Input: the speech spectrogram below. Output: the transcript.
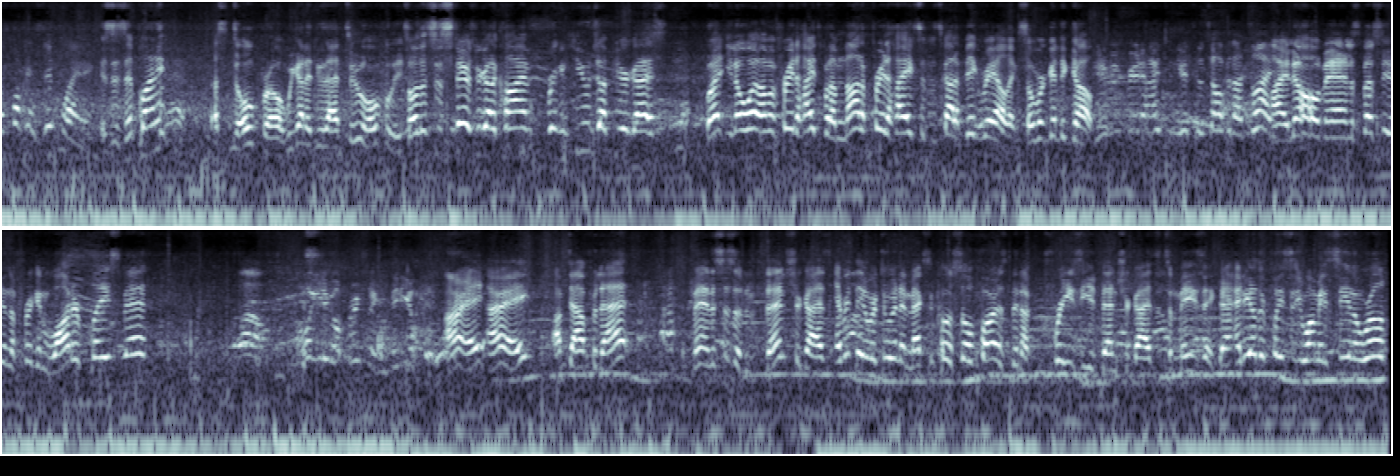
that's fucking ziplining. Is it ziplining? Yeah. That's dope, bro. We gotta do that too, hopefully. So this is stairs we gotta climb. Freaking huge up here, guys. But you know what? I'm afraid of heights, but I'm not afraid of heights if it's got a big railing. So we're good to go. You're gonna be afraid of heights when you get to the top of that slide. I know, man. Especially in the friggin' water place, man. wow. I want you to go first I can video. All right, all right. I'm down for that. Man, this is an adventure, guys. Everything we're doing in Mexico so far has been a crazy adventure, guys. It's amazing. Any other places you want me to see in the world?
